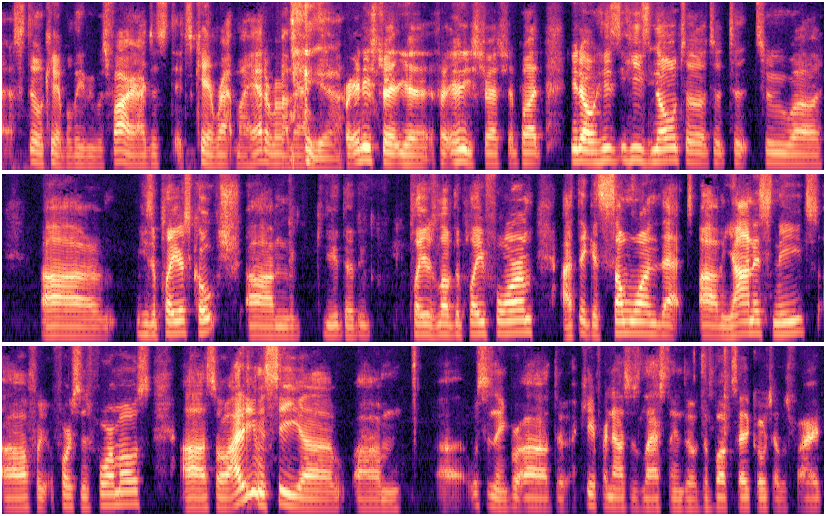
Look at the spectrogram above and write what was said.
I still can't believe he was fired. I just it's can't wrap my head around that. yeah. For any stretch, yeah, for any stretch. But you know, he's he's known to to to, to uh, uh he's a player's coach. Um the, the players love to play for him. I think it's someone that um Giannis needs uh for first and foremost. Uh so I didn't even see uh um uh, what's his name? Uh, the, I can't pronounce his last name. The, the Bucks head coach that was fired,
